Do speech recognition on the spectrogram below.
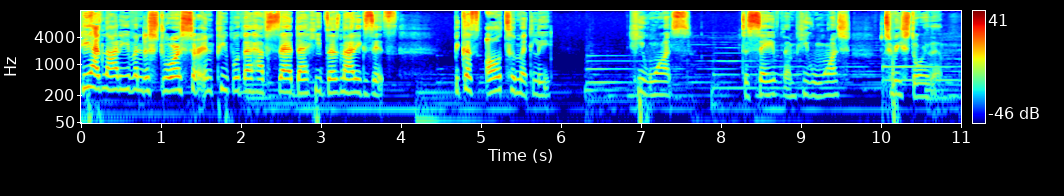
He has not even destroyed certain people that have said that he does not exist. Because ultimately, he wants to save them. He wants to restore them.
